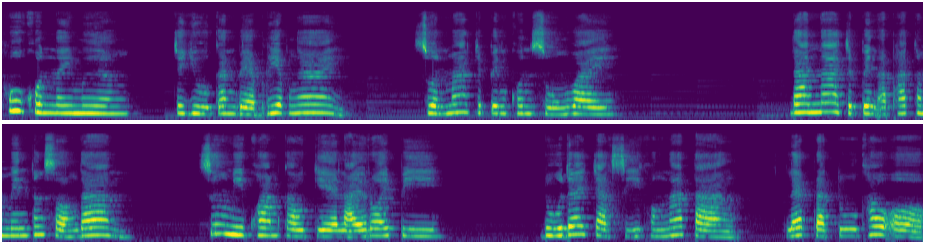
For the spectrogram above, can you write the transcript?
ผู้คนในเมืองจะอยู่กันแบบเรียบง่าย ส่วนมากจะเป็นคนสูงวัย ด้านหน้าจะเป็นอพาร์ตเมนต์ทั้งสองด้าน ซึ่งมีความเก่าแก่หลายร้อยปี ดูได้จากสีของหน้าต่าง และประตูเข้าออก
